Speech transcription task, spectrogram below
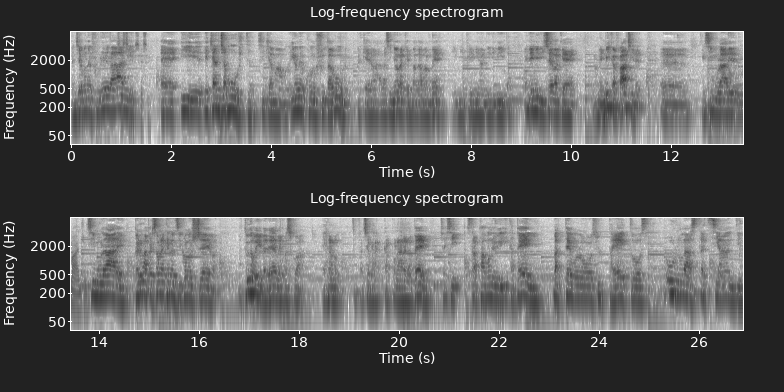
Piangevano ai funerali, Sì, sì, sì, sì. e i- le Chiangiamurt si chiamavano. Io ne ho conosciuta una, perché era la signora che badava a me nei miei primi anni di vita. E lei mi diceva che non è mica facile eh, simulare, simulare per una persona che non si conosceva. Ma tu dovevi vederle qua qua. Erano, ti facevano accapponare la pelle, cioè si strappavano i capelli, battevano sul petto, urla strazianti.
